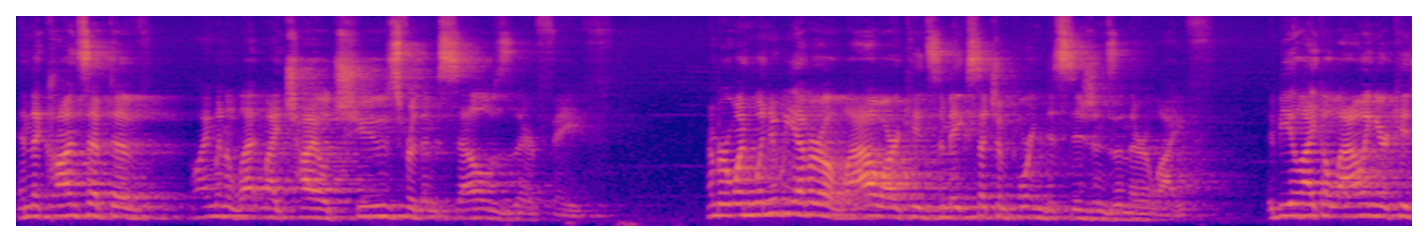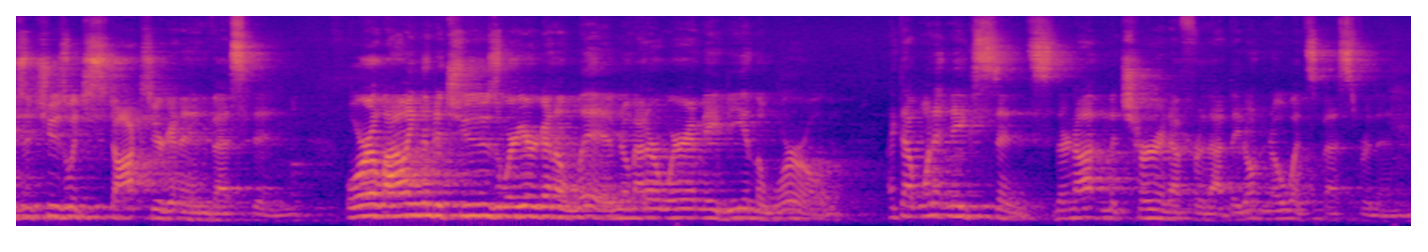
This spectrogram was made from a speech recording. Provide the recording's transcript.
and the concept of well, I'm going to let my child choose for themselves their faith. Number one, when did we ever allow our kids to make such important decisions in their life? It'd be like allowing your kids to choose which stocks you're going to invest in, or allowing them to choose where you're going to live, no matter where it may be in the world. Like that wouldn't make sense. They're not mature enough for that, they don't know what's best for them.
